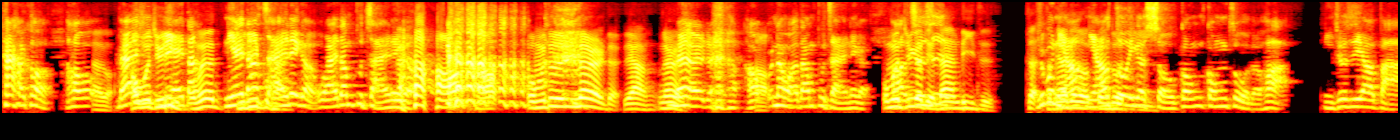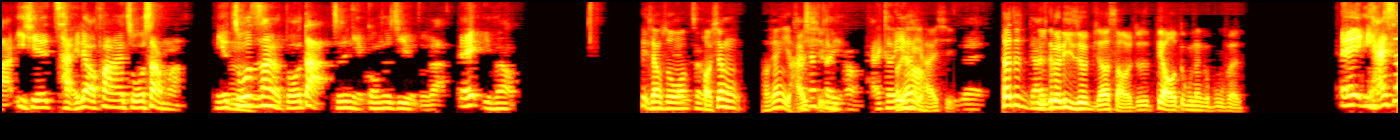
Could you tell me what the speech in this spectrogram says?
太哈扣。好，我们举例，我们你来当宅那个，我来当不宅那个。好，好，我们就是 nerd 这样 nerd。好，那我要当不宅那个。我们举个简单的例子，如果你要你要做一个手工工作的话，你就是要把一些材料放在桌上嘛。你的桌子上有多大，就是你的工作机有多大。哎，有没有？可以这样说吗？好像好像也还行，可以哈，还可以，好像也还行。对，但是你这个例子就比较少，就是调度那个部分。哎，你还是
